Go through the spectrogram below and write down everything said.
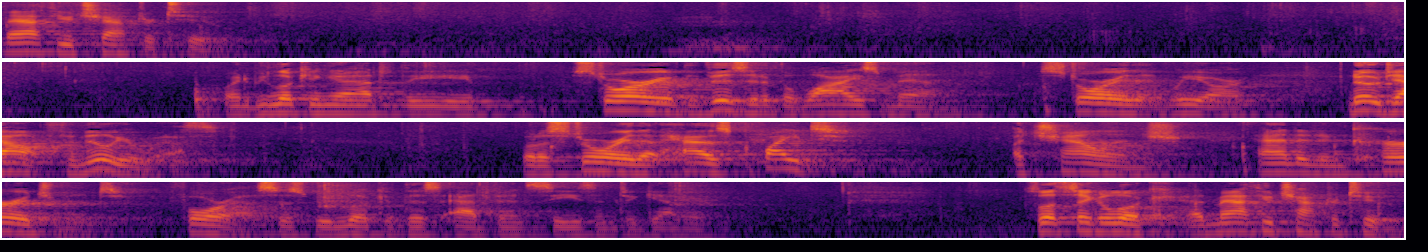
Matthew chapter 2. We're going to be looking at the story of the visit of the wise men, a story that we are no doubt familiar with, but a story that has quite a challenge and an encouragement for us as we look at this Advent season together. So let's take a look at Matthew chapter 2,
